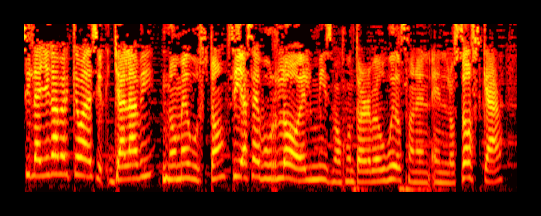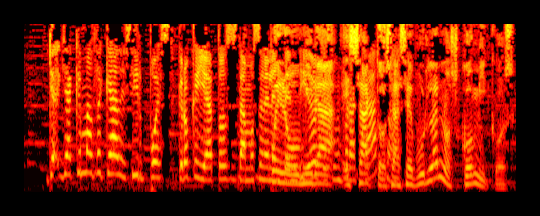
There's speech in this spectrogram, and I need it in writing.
si la llega a ver, ¿qué va a decir? Ya la vi, no me gustó. Sí, ya se burló él mismo junto a Rebel Wilson en, en los Oscar. Ya, ya, ¿qué más le queda decir? Pues creo que ya todos estamos en el Pero entendido de que mira, es un fracaso. exacto, o sea, se burlan los cómicos.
